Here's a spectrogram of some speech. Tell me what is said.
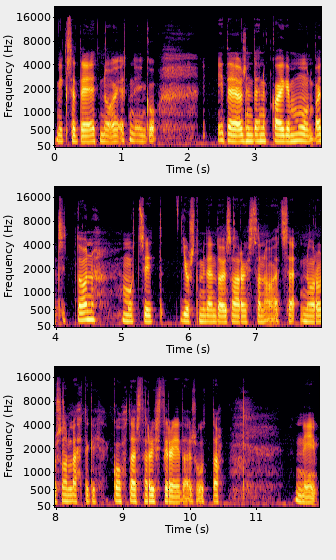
miksi sä teet noin, että niin kuin, itse olisin tehnyt kaiken muun paitsi ton, mutta sitten just miten toi Saaris sanoo, että se nuoruus on lähtökohtaista ristiriitaisuutta, niin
